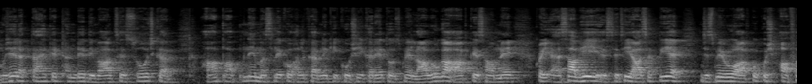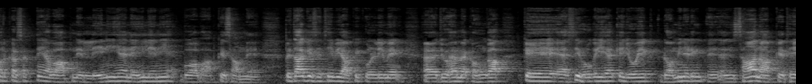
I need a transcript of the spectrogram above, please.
मुझे लगता है कि ठंडे दिमाग से सोच कर आप अपने मसले को हल करने की कोशिश करें तो उसमें लाभ होगा। आपके सामने कोई ऐसा भी स्थिति आ सकती है जिसमें वो आपको कुछ ऑफ़र कर सकते हैं। अब आपने लेनी है, नहीं लेनी है, वो अब आपके सामने है। पिता की स्थिति भी आपकी कुंडली में जो है मैं कहूँगा कि ऐसी हो गई है कि जो एक डोमिनेटिंग इंसान आपके थे,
